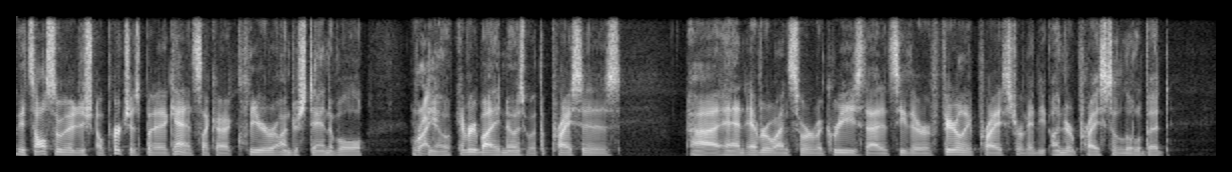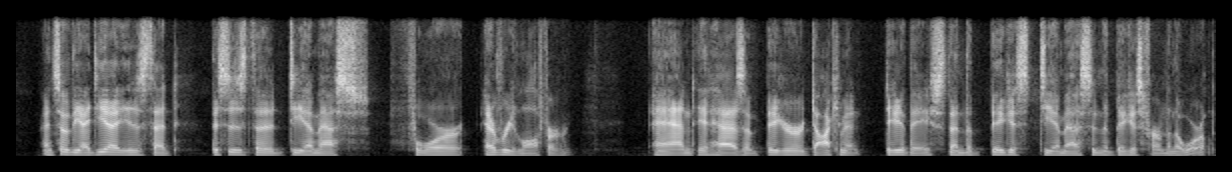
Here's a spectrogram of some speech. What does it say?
It's also an additional purchase, but again, it's like a clear, understandable, Right. you know, everybody knows what the price is. Uh, and everyone sort of agrees that it's either fairly priced or maybe underpriced a little bit. And so the idea is that this is the DMS for every law firm, and it has a bigger document database than the biggest DMS in the biggest firm in the world.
